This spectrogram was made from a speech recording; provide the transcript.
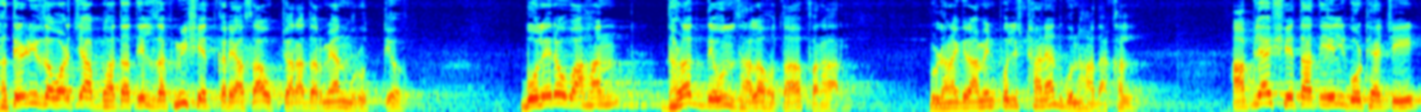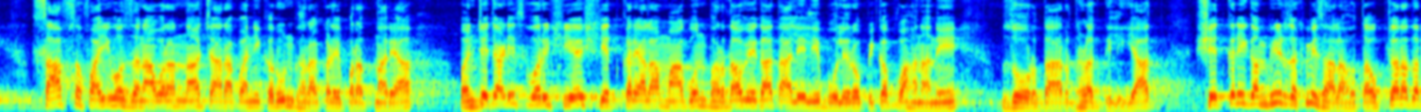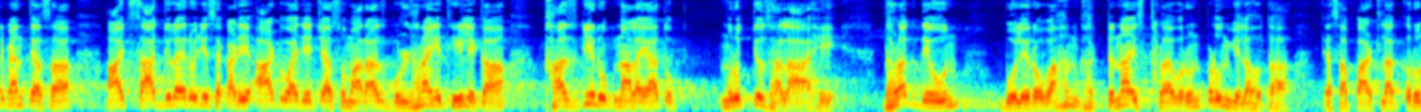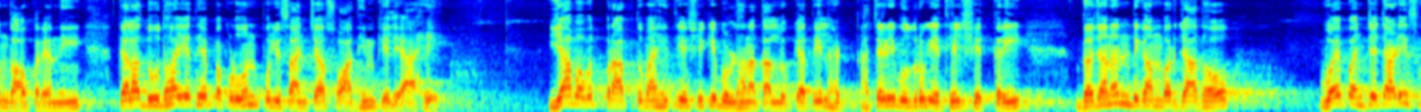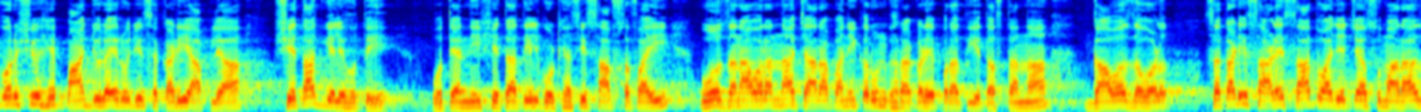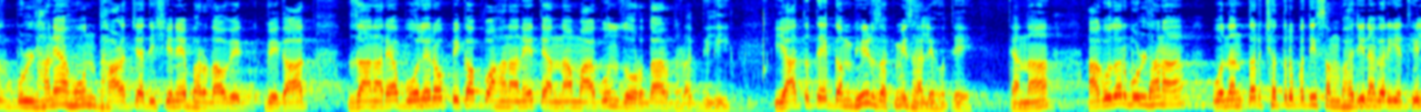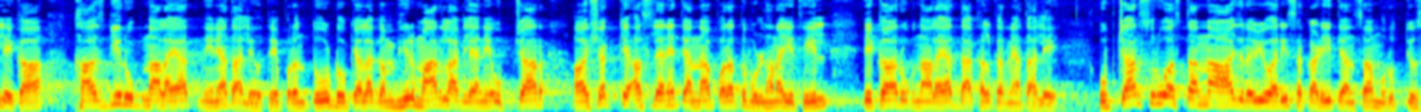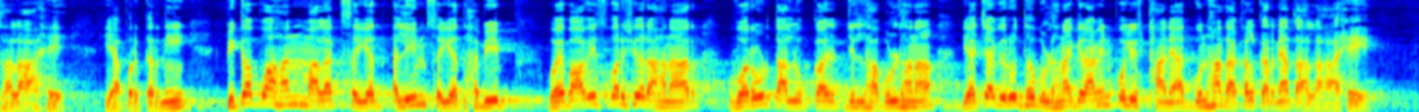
हतेडी जवळच्या अपघातातील जखमी शेतकऱ्याचा उपचारादरम्यान मृत्यू. बोलेरो वाहन धडक देऊन झाला होता फरार. बुलढाणा ग्रामीण पोलीस ठाण्यात गुन्हा दाखल. आपल्या शेतातील गोठ्याची साफसफाई व जनावरांना चारापाणी करून घराकडे परतणाऱ्या पंचेचाळीस वर्षीय शेतकऱ्याला मागून भरधाव वेगात आलेली बोलेरो पिकअप वाहनाने जोरदार धडक दिली. यात शेतकरी गंभीर जखमी झाला होता. उपचारादरम्यान त्याचा आज सात जुलै रोजी सकाळी आठ वाजेच्या सुमारास बुलढाणा येथील एका खाजगी रुग्णालयात उप- मृत्यू झाला आहे. धडक देऊन बोलेरो वाहन घटनास्थळावरून पडून गेला होता. त्याचा पाठलाग करून गावकऱ्यांनी त्याला दुधा येथे पकडून पोलिसांच्या स्वाधीन केले आहे. याबाबत प्राप्त माहिती अशी की बुलढाणा तालुक्यातील हट हतेडी बुद्रुक येथील शेतकरी गजानन दिगंबर जाधव वय पंचेचाळीस वर्ष हे पाच जुलै रोजी सकाळी आपल्या शेतात गेले होते व त्यांनी शेतातील गोठ्याची साफसफाई व जनावरांना चारापाणी करून घराकडे परत येत असताना गावाजवळ सकाळी साडेसात वाजेच्या सुमारास बुलढाण्याहून धाडच्या दिशेने भरधाव वेग वेगात जाणाऱ्या बोलेरो पिकअप वाहनाने त्यांना मागून जोरदार धडक दिली. यात ते गंभीर जखमी झाले होते. त्यांना अगोदर बुलढाणा व नंतर छत्रपती संभाजीनगर येथील एका खासगी रुग्णालयात नेण्यात आले होते. परंतु डोक्याला गंभीर मार लागल्याने उपचार अशक्य असल्याने त्यांना परत बुलढाणा येथील एका रुग्णालयात दाखल करण्यात आले. उपचार सुरू असताना आज रविवारी सकाळी त्यांचा मृत्यू झाला आहे. या प्रकरणी पिकअप वाहन मालक सय्यद अलीम सय्यद हबीब वय बावीस वर्ष राहणार वरुड तालुका जिल्हा बुलढाणा याच्या विरुद्ध बुलढाणा ग्रामीण पोलीस ठाण्यात गुन्हा दाखल करण्यात आला आहे.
